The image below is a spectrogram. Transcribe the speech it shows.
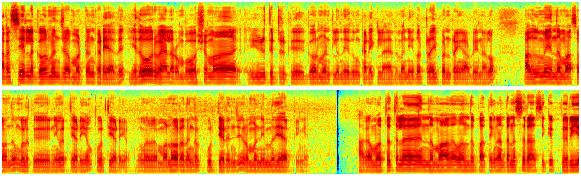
அரசியலில் கவர்மெண்ட் ஜாப் மட்டும் கிடையாது. ஏதோ ஒரு வேலை ரொம்ப வருஷமாக இழுத்துட்ருக்கு கவர்மெண்ட்லேருந்து எதுவும் கிடைக்கல. இந்த மாதிரி நீங்கள் ஏதோ ட்ரை பண்ணுறீங்க அப்படின்னாலும் அதுவுமே இந்த மாதம் வந்து உங்களுக்கு நிவர்த்தி அடையும் பூர்த்தி அடையும். உங்கள் மனோரதங்கள் பூர்த்தி அடைஞ்சு ரொம்ப நிம்மதியாக இருப்பீங்க. ஆக மொத்தத்தில் இந்த மாதம் வந்து பார்த்திங்கன்னா தனுசு ராசிக்கு பெரிய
